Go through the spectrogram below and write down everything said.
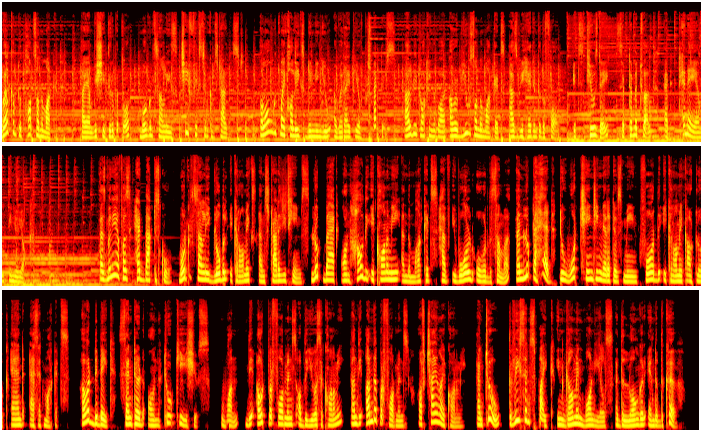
Welcome to Thoughts on the Market. I am Vishy Tirupattur, Morgan Stanley's Chief Fixed Income Strategist. Along with my colleagues bringing you a variety of perspectives, I'll be talking about our views on the markets as we head into the fall. It's Tuesday, September 12th at 10 a.m. in New York. As many of us head back to school, Morgan Stanley Global Economics and Strategy teams looked back on how the economy and the markets have evolved over the summer and looked ahead to what changing narratives mean for the economic outlook and asset markets. Our debate centered on two key issues. One, the outperformance of the US economy and the underperformance of China economy. And two, the recent spike in government bond yields at the longer end of the curve.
